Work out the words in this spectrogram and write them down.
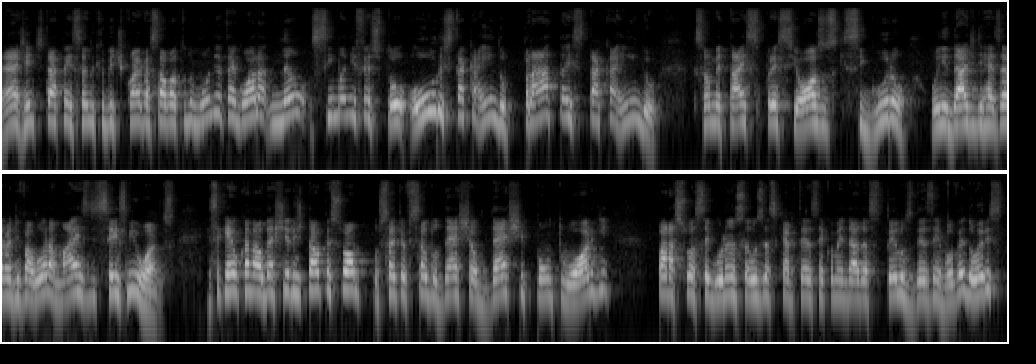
Né? A gente está pensando que o Bitcoin vai salvar todo mundo e até agora não se manifestou. Ouro está caindo, prata está caindo, que são metais preciosos que seguram unidade de reserva de valor há mais de 6 mil anos. Esse aqui é o canal Dash Digital, pessoal. O site oficial do Dash é o dash.org. Para sua segurança, use as carteiras recomendadas pelos desenvolvedores.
